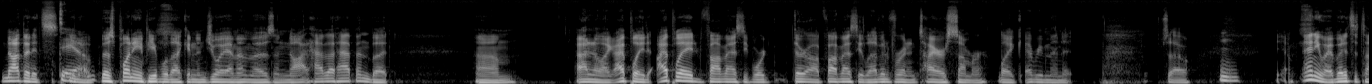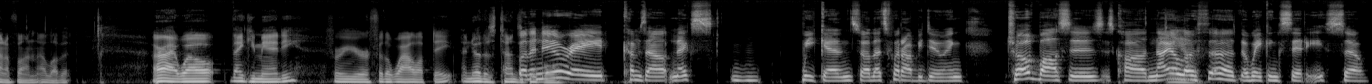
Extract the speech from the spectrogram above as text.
not that it's you know there's plenty of people that can enjoy MMOs and not have that happen, but um, I don't know. Like I played, I played Final Fantasy four, thir- uh, Final Fantasy eleven for an entire summer, like every minute. So, Hmm. yeah. Anyway, but it's a ton of fun. I love it. All right. Well, thank you, Mandy, for your for the WoW update. I know there's tons Well, of the new raid comes out next weekend, so that's what I'll be doing. Twelve Bosses is called Ny'alotha, the Waking City. So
